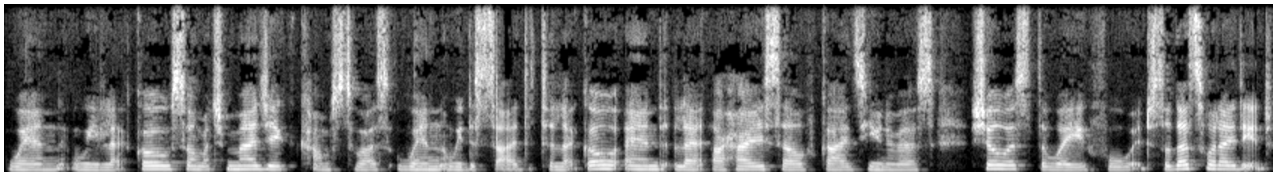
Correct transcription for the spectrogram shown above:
when we let go. So much magic comes to us when we decide to let go and let our higher self guides universe show us the way forward. So that's what I did.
